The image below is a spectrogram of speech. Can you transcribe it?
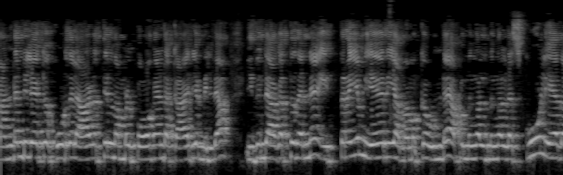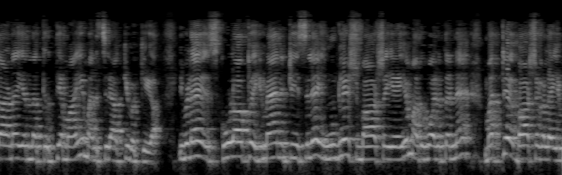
കണ്ടന്റിലേക്ക് കൂടുതൽ ആഴത്തിൽ നമ്മൾ പോകേണ്ട കാര്യമില്ല. ഇതിന്റെ അകത്ത് തന്നെ ഇത്രയും ഏരിയ നമുക്ക് ഉണ്ട്. അപ്പൊ നിങ്ങൾ നിങ്ങളുടെ സ്കൂൾ ഏതാണ് എന്ന് കൃത്യമായി മനസ്സിലാക്കി വെക്കുക. ഇവിടെ സ്കൂൾ ഓഫ് ഹ്യൂമാനിറ്റീസിലെ ഇംഗ്ലീഷ് ഭാഷയെ ഭാഷയെയും അതുപോലെ തന്നെ മറ്റ് ഭാഷകളെയും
